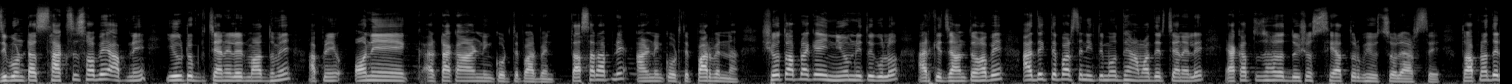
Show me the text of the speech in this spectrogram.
জীবনটা সাকসেস হবে। আপনি ইউটিউব চ্যানেলের মাধ্যমে আপনি অনেক টাকা আর্নিং করতে পারবেন। তাছাড়া আপনি আর্নিং করতে পারবেন না। সেহেতু আপনাকে এই নিয়ম নীতিগুলো আর কি জানতে হবে। আর দেখতে পারছেন ইতিমধ্যে আমাদের চ্যানেলে একাত্তর হাজার দুইশো ছিয়াত্তর ভিউজ চলে আসছে। তো আপনাদের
